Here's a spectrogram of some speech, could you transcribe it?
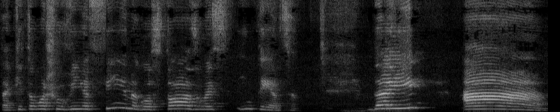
Daqui está uma chuvinha fina, gostosa, mas intensa. Daí a...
